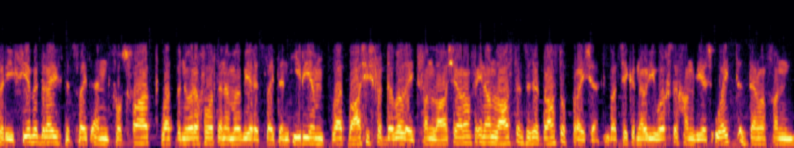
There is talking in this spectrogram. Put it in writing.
vir die veebedryf. Dit sluit in fosfaat wat benodig word in Namibië. Dit sluit in urium wat basies verdubbel het van laas jaar af en dan laastens is dit brandstofpryse wat seker nou die hoogste gaan wees ooit in terme van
